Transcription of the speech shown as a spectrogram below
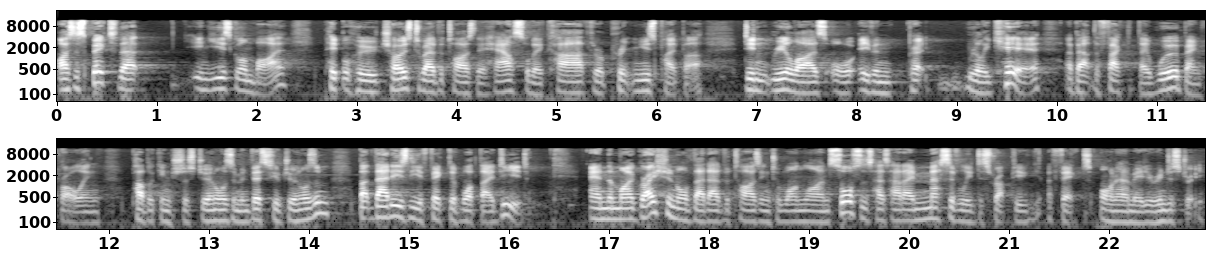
I suspect that in years gone by, people who chose to advertise their house or their car through a print newspaper didn't realise or even really care about the fact that they were bankrolling public interest journalism, investigative journalism, but that is the effect of what they did. And the migration of that advertising to online sources has had a massively disruptive effect on our media industry.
